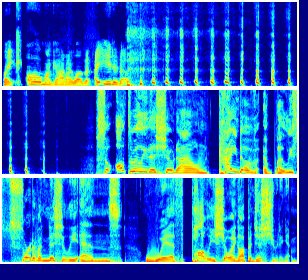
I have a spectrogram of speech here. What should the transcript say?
Like, oh my god, I love it. I eat it up. So ultimately, this showdown kind of, at least sort of initially, ends with Polly showing up and just shooting him,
